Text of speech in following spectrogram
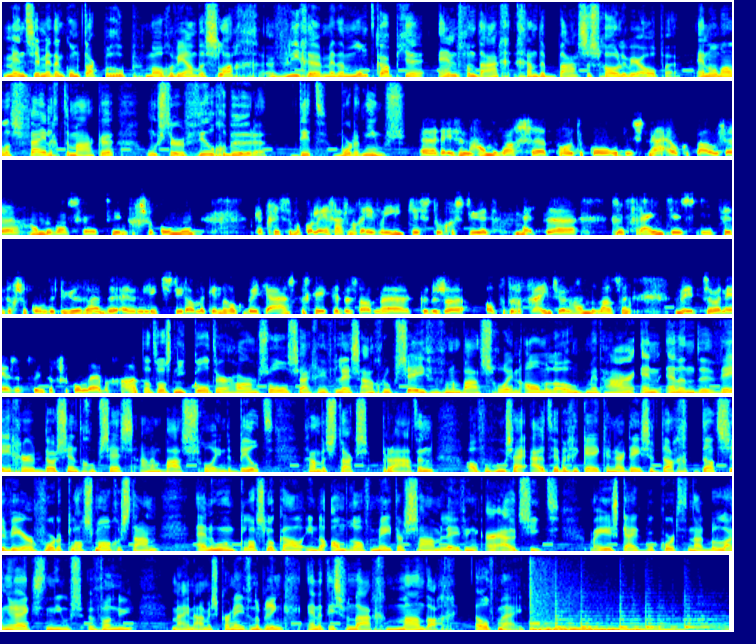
Mensen met een contactberoep mogen weer aan de slag, vliegen met een mondkapje en vandaag gaan de basisscholen weer open. En om alles veilig te maken moest er veel gebeuren. Dit wordt het nieuws. Uh, er is een handenwasprotocol, dus na elke pauze handen wassen 20 seconden. Ik heb gisteren mijn collega's nog even liedjes toegestuurd met uh, refreintjes die 20 seconden duren. De, en liedjes die dan de kinderen ook een beetje aanspreken. Dus dan uh, kunnen ze op het refreintje hun handen wassen. Dan weten ze wanneer ze 20 seconden hebben gehad. Dat was Nicole ter Harmsel. Zij geeft les aan groep 7 van een basisschool in Almelo. Met haar en Ellen de Weger, docent groep 6 aan een basisschool in de Beeld, gaan we straks praten over hoe zij uit hebben gekeken naar deze dag dat ze weer voor de klas mogen staan. En hoe een klaslokaal in de anderhalf meter samenleving eruit ziet. Maar eerst kijken we kort naar het belangrijkste nieuws van nu. Mijn naam is Carne van der Brink en het is vandaag maandag 11 mei.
